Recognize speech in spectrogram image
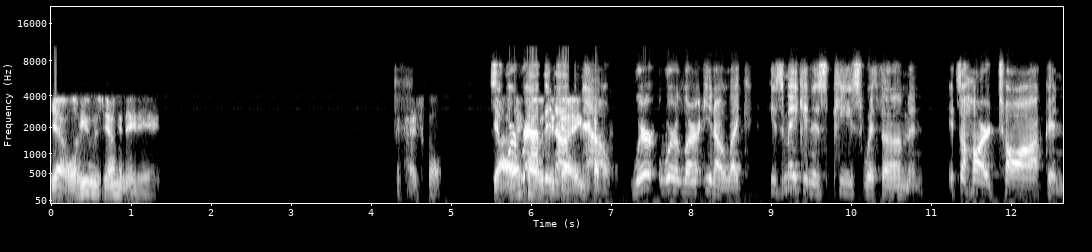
Yeah, well, he was young in '88, like high school. So Yeah, we're like how the wrapping up now. We're we're learn, you know, like he's making his peace with them, and it's a hard talk, and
